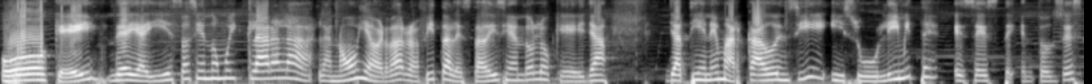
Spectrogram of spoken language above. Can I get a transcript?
Ok, de ahí está siendo muy clara la, la novia, ¿verdad? Rafita le está diciendo lo que ella ya tiene marcado en sí y su límite es este. Entonces,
